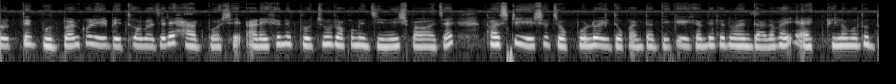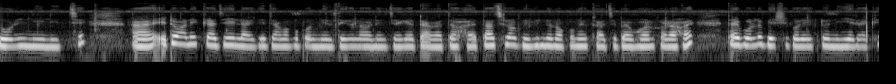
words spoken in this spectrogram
প্রত্যেক বুধবার করে বেথুয়া বাজারে হাট বসে। আর এখানে প্রচুর রকমের জিনিস পাওয়া যায়। ফার্স্টে এসে চোখ পড়ল এই দোকানটার দিকে। এখান থেকে তোমার দাদাভাই এক কিলো মতো দড়ি নিয়ে নিচ্ছে। এটা অনেক কাজেই লাগে। জামা কাপড় মিলতে গেলে অনেক জায়গায় টাঙাতে হয়। তাছাড়াও বিভিন্ন রকমের কাজে ব্যবহার করা হয়। তাই বলল বেশি করে একটু নিয়ে রাখি,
